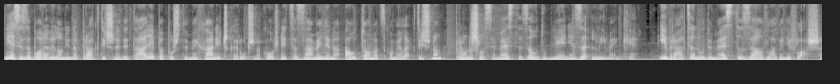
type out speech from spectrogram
Nije se zaboravilo ni na praktične detalje, pa pošto je mehanička ručna košnica zamenjena automatskom električnom, pronašlo se mesta za udubljenje za limenke. I vrata nude mesto za odlaganje flaša,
